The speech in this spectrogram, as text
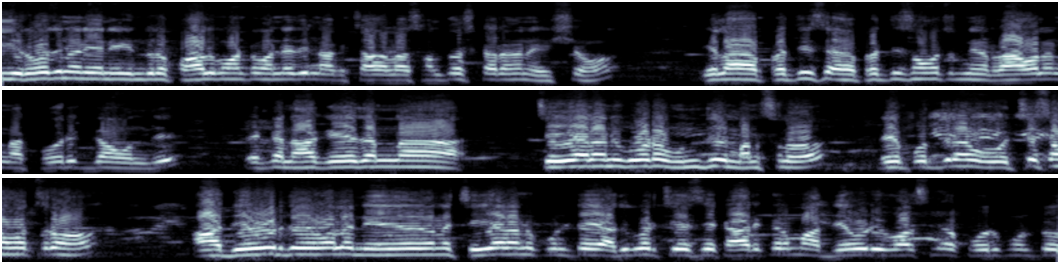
ఈ రోజున నేను ఇందులో పాల్గొనడం అనేది నాకు చాలా సంతోషకరమైన విషయం. ఇలా ప్రతి ప్రతి సంవత్సరం నేను రావాలని నా కోరికగా ఉంది. ఇంకా నాకు ఏదన్నా చేయాలని కూడా ఉంది మనసులో. రేపొద్దున వచ్చే సంవత్సరం ఆ దేవుడి దేవాలయం నేను ఏదైనా చేయాలనుకుంటే అది కూడా చేసే కార్యక్రమం ఆ దేవుడు ఇవ్వాల్సిందిగా కోరుకుంటూ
